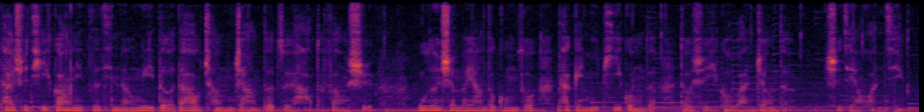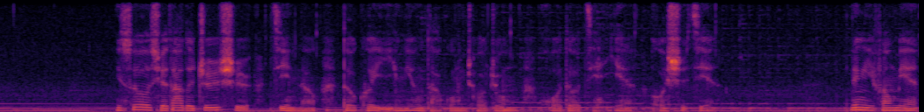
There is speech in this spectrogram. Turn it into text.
它是提高你自己能力、得到成长的最好的方式。无论什么样的工作，它给你提供的都是一个完整的实践环境。你所有学到的知识、技能都可以应用到工作中，获得检验和实践。另一方面，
